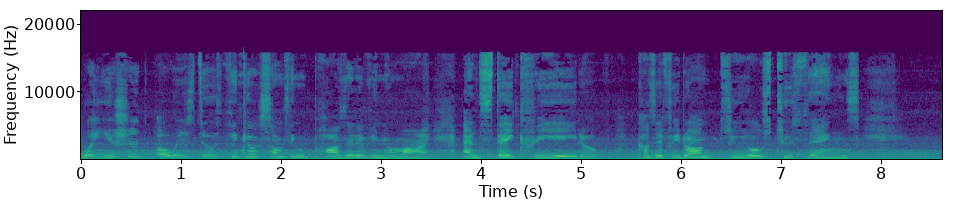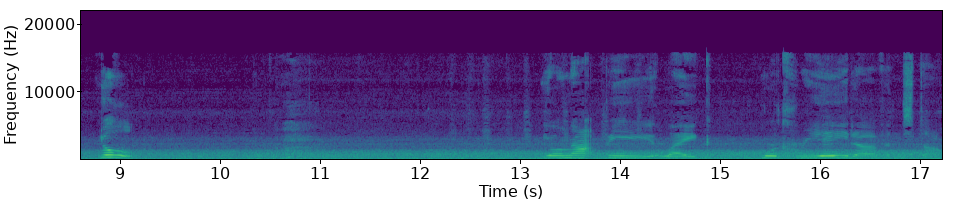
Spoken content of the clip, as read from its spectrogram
What you should always do, think of something positive in your mind and stay creative. Because if you don't do those two things, you'll you'll not be like more creative and stuff.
